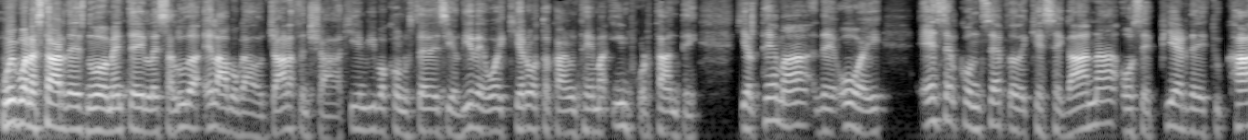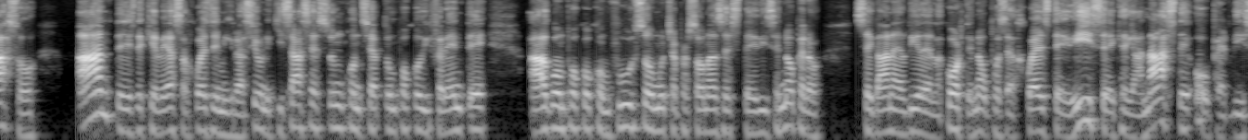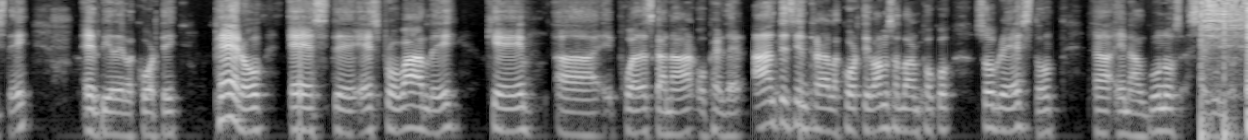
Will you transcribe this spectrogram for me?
Muy buenas tardes, nuevamente les saluda el abogado Jonathan Shaw aquí en vivo con ustedes y el día de hoy quiero tocar un tema importante y el tema de hoy es el concepto de que se gana o se pierde tu caso antes de que veas al juez de inmigración y quizás es un concepto un poco diferente, algo un poco confuso, muchas personas este, dicen no, pero se gana el día de la corte, no, pues el juez te dice que ganaste o perdiste el día de la corte, pero este, es probable que uh, puedas ganar o perder antes de entrar a la corte. Vamos a hablar un poco sobre esto uh, en algunos segundos.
